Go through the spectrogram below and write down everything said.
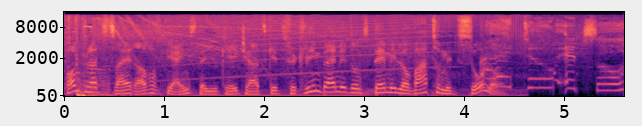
Von Platz 2 rauf auf die 1 der UK-Charts geht's für Clean Bandit und Demi Lovato mit Solo. So.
